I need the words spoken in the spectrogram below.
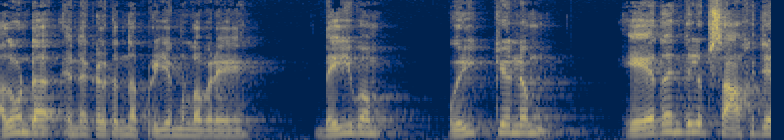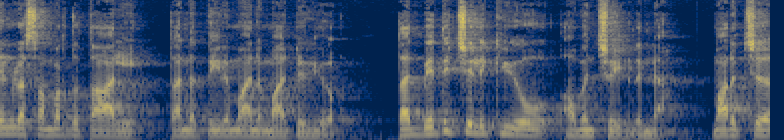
അതുകൊണ്ട് എന്നെ കേൾക്കുന്ന പ്രിയമുള്ളവരെ ദൈവം ഒരിക്കലും ഏതെങ്കിലും സാഹചര്യങ്ങളുടെ സമ്മർദ്ദത്താൽ തന്റെ തീരുമാനം മാറ്റുകയോ താൻ വ്യതിച്ചലിക്കുകയോ അവൻ ചെയ്യുന്നില്ല. മറിച്ച്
